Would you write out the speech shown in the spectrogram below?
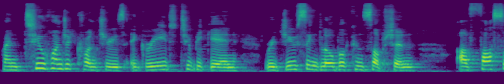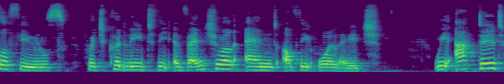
when 200 countries agreed to begin reducing global consumption of fossil fuels, which could lead to the eventual end of the oil age. We acted,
